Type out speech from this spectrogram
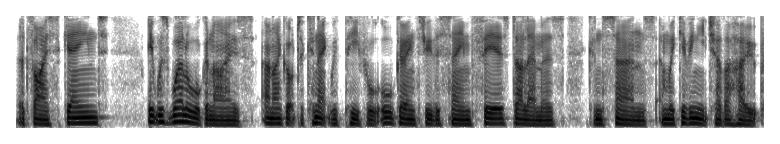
advice gained. It was well organised, and I got to connect with people all going through the same fears, dilemmas, concerns, and we're giving each other hope.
